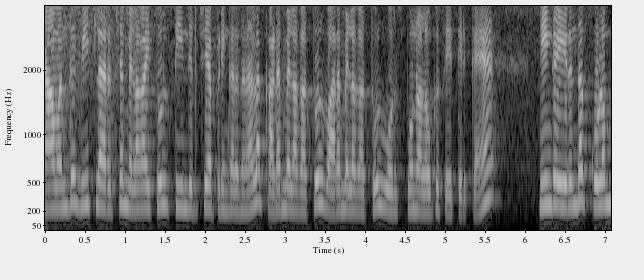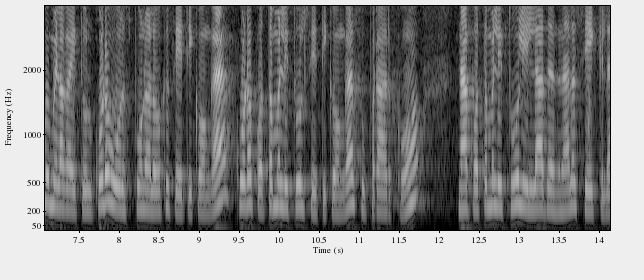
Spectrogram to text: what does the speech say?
நான் வந்து வீட்டில் அரைச்ச மிளகாய் தூள் தீந்துடுச்சு அப்படிங்கிறதுனால கடை மிளகாத்தூள் வர மிளகாய் தூள் ஒரு ஸ்பூன் அளவுக்கு சேர்த்திருக்கேன். நீங்கள் இருந்த குழம்பு மிளகாய் தூள் கூட ஒரு ஸ்பூன் அளவுக்கு சேர்த்திக்கோங்க. கூட கொத்தமல்லி தூள் சேர்த்திக்கோங்க. சூப்பராக இருக்கும். நான் கொத்தமல்லி தூள் இல்லாததுனால சேர்க்கல.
